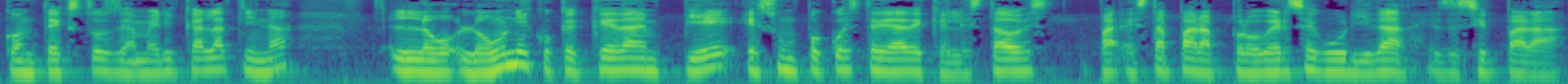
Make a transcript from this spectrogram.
contextos de América Latina, lo, lo único que queda en pie es un poco esta idea de que el Estado es- pa- está para proveer seguridad, es decir, para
